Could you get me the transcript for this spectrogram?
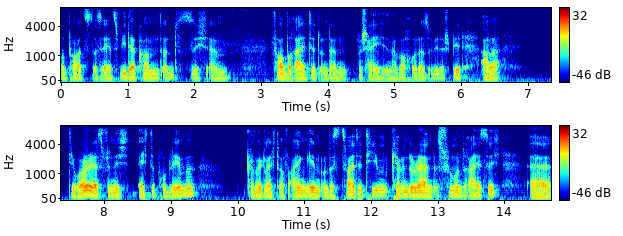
Reports, dass er jetzt wiederkommt und sich ähm, vorbereitet und dann wahrscheinlich in einer Woche oder so wieder spielt. Aber die Warriors finde ich echte Probleme. Können wir gleich drauf eingehen. Und das zweite Team, Kevin Durant, ist 35. Äh,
